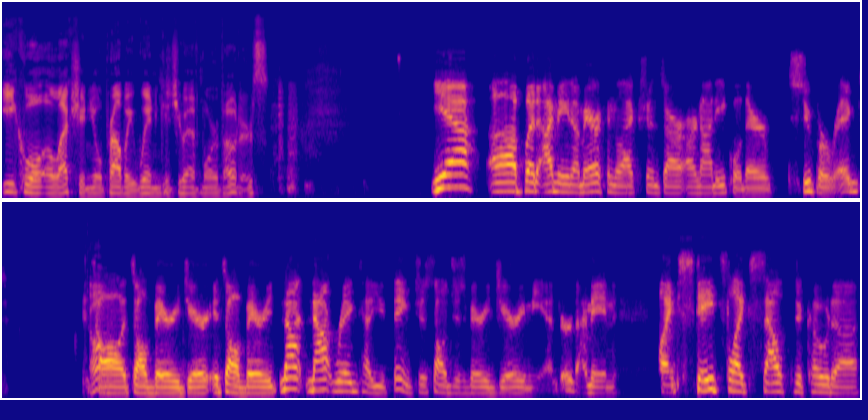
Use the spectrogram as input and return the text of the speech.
equal election, you'll probably win because you have more voters. Yeah, uh, but I mean, American elections are are not equal; they're super rigged. It's oh. all it's all very jerry. It's all very not not rigged how you think, just all just very gerrymandered. I mean, like states like South Dakota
